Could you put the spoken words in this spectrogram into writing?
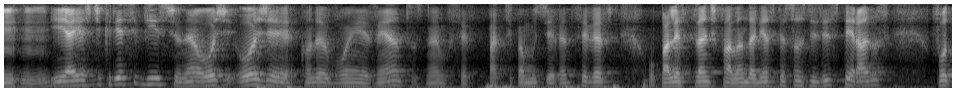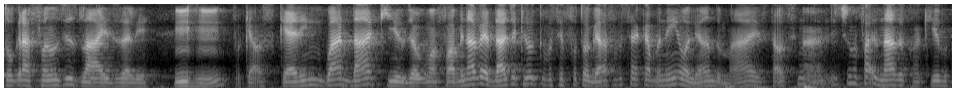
Uhum. E aí a gente cria esse vício, né? Hoje, hoje quando eu vou em eventos, né? Você participa muito de eventos, você vê as- o palestrante falando ali, as pessoas desesperadas fotografando os slides ali, Uhum. porque elas querem guardar aquilo de alguma forma. E na verdade, aquilo que você fotografa, você acaba nem olhando mais, tal. Assim, É. A gente não faz nada com aquilo.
